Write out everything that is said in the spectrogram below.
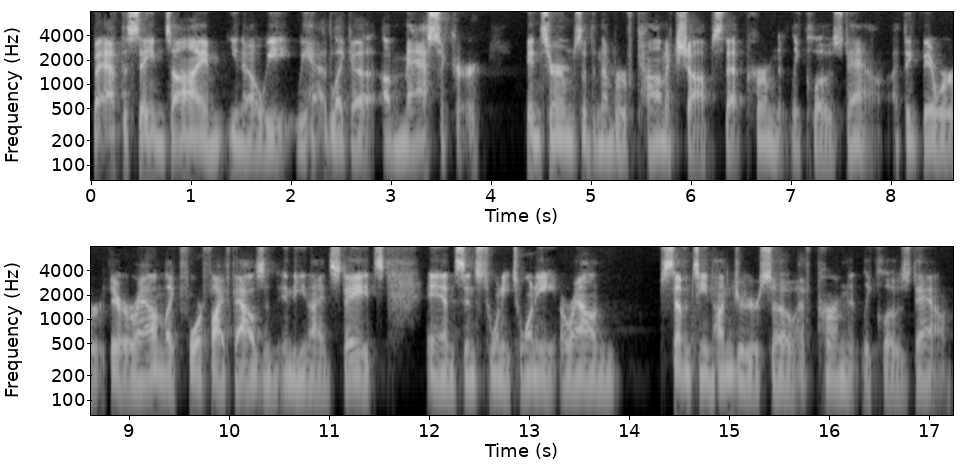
But at the same time, you know, we we had like a, a massacre in terms of the number of comic shops that permanently closed down. I think they were they're around like four or five thousand in the United States, and since 2020, around 1700 or so have permanently closed down.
